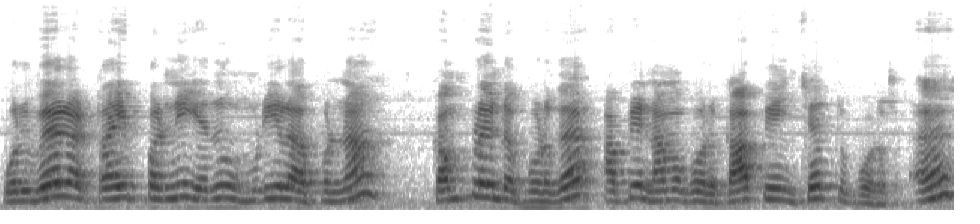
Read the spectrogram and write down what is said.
ஒரு வேளை ட்ரை பண்ணி எதுவும் முடியல அப்படின்னா கம்ப்ளைண்ட்டை போடுங்க. அப்படியே நமக்கு ஒரு காப்பியும் சேர்த்து போடுங்க. ஆ?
